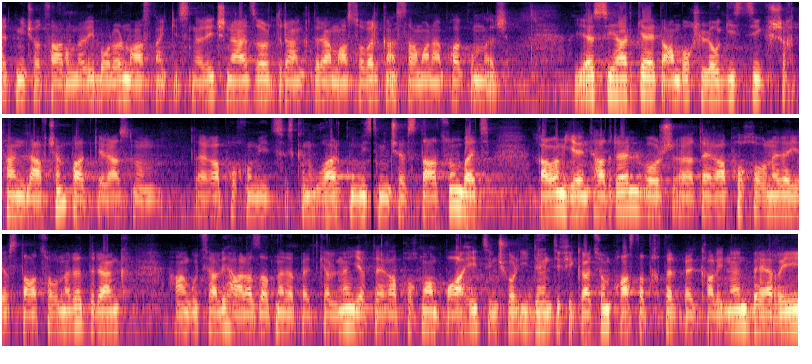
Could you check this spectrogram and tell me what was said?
այդ միջոցառումների բոլոր մասնակիցների, չնայած որ դրանք դրա մասով էլ կան սահմանափակումներ։ Ես իհարկե այդ ամբողջ լոգիստիկ շղթան լավ չեմ պատկերացնում, տեղափոխումից, այսինքն ուղարկումից մինչև ստացում, բայց կարող եմ ենթադրել, որ տեղափոխողները եւ ստացողները դրանք հանգուցյալի հարազատները պետք է լինեն եւ տեղափոխման պահից ինչ որ իդենտիֆիկացիոն փաստաթղթեր պետք է լինեն բերի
